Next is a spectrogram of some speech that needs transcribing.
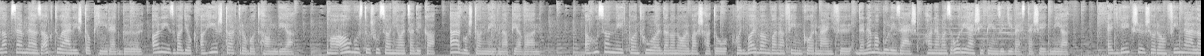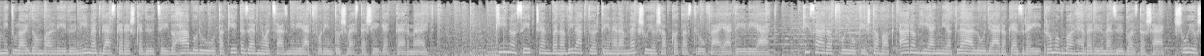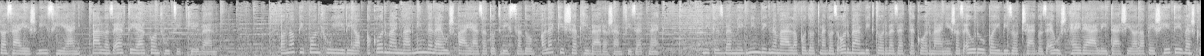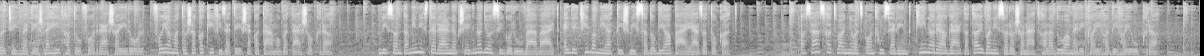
Lapszemle az aktuális top hírekből. Alíz vagyok, a hírstart robot hangja. Ma augusztus 28-a, Ágoston névnapja van. A 24.hu oldalon olvasható, hogy bajban van a finn kormányfő, de nem a bulizás, hanem az óriási pénzügyi veszteség miatt. Egy végső soron finn állami tulajdonban lévő német gázkereskedő cég a háború óta 2800 milliárd forintos veszteséget termelt. Kína szép csendben a világtörténelem legsúlyosabb katasztrófáját éli át. Kiszáradt folyók és tavak, áramhiány miatt leálló gyárak ezrei, romokban heverő mezőgazdaság, súlyos aszály és vízhiány, áll az RTL.hu cikkében. A napi.hu írja, a kormány már minden EU-s pályázatot visszadob, a legkisebb hibára sem fizetnek. Miközben még mindig nem állapodott meg az Orbán Viktor vezette kormány és az Európai Bizottság az EU-s helyreállítási alap és 7 éves költségvetés lehívható forrásairól, folyamatosak a kifizetések a támogatásokra. Viszont a miniszterelnökség nagyon szigorúvá vált, egy-egy hiba miatt is visszadobja a pályázatokat. A 168.20 szerint Kína reagált a tajvani szoroson áthaladó amerikai hadihajókra.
